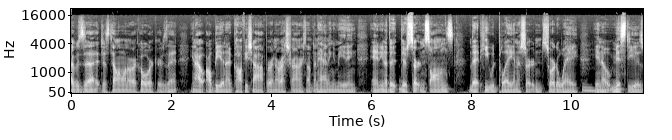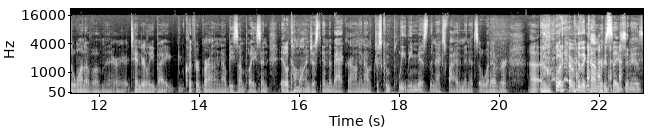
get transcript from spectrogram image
I was uh, just telling one of our coworkers that you know I'll, I'll, be in a coffee shop or in a restaurant or something having a meeting, and you know there, there's certain songs that he would play in a certain sort of way. Mm-hmm. You know, Misty is one of them, or Tenderly by Clifford Brown, and I'll be someplace and it'll come on just in the background, and I'll just completely miss the next five minutes or whatever, uh, whatever the conversation is,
